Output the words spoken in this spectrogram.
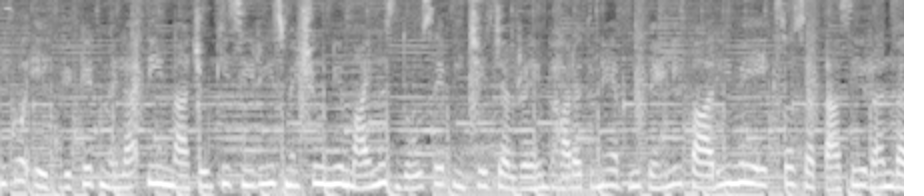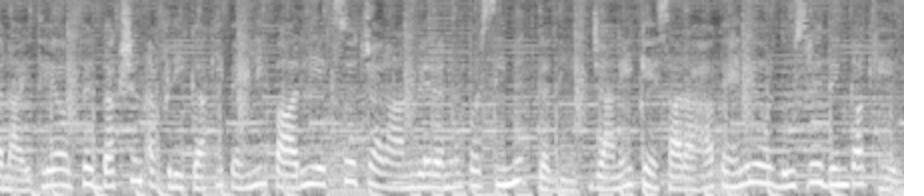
लुंगी को एक विकेट मिला। तीन मैचों की सीरीज़ में शून्य माइनस दो से पीछे चल रहे भारत ने अपनी पहली पारी में एक सौ सतासी रन बनाए थे और फिर दक्षिण अफ्रीका की पहली पारी एक सौ चौरानवे रनों पर सीमित कर दी। जाने कैसा रहा पहले और दूसरे दिन का खेल?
